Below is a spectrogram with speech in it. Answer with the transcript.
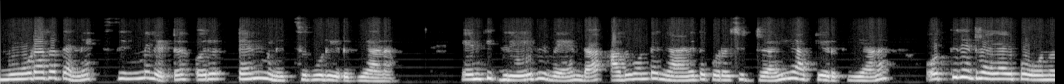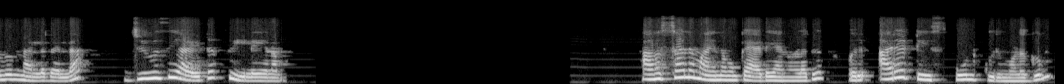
മൂടാതെ തന്നെ സിമ്മിലിട്ട് ഒരു ടെൻ മിനിറ്റ്സ് കൂടി ഇടുകയാണ്. എനിക്ക് ഗ്രേവി വേണ്ട. അതുകൊണ്ട് ഞാനിത് കുറച്ച് ഡ്രൈ ആക്കി എടുക്കുകയാണ്. ഒത്തിരി ഡ്രൈ ആയി പോകുന്നതും നല്ലതല്ല. ജ്യൂസി ആയിട്ട് ഫീൽ ചെയ്യണം. അവസാനമായി നമുക്ക് ആഡ് ചെയ്യാനുള്ളത് ഒരു അര ടീസ്പൂൺ കുരുമുളകും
